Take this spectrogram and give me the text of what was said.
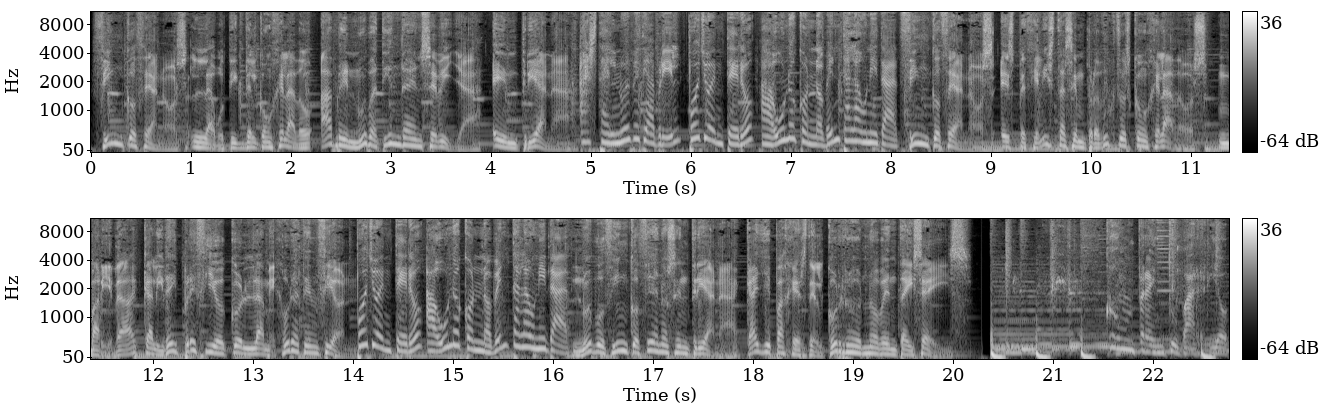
Cinco Océanos, la boutique del congelado, abre nueva tienda en Sevilla, en Triana. Hasta el 9 de abril, pollo entero a 1,90 la unidad. Cinco Océanos, especialistas en productos congelados. Variedad, calidad y precio con la mejor atención. Pollo entero a 1,90 la unidad. Nuevo Cinco Océanos en Triana, calle Pajes del Corro 96. Compra en tu barrio,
